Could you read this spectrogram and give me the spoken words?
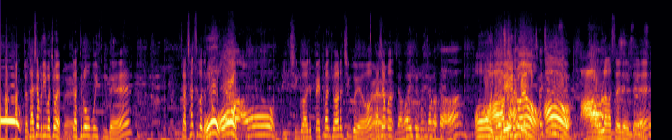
자 다시 한번 리바 좋아요. 네. 자 들어오고 있는데. 자 찬스거든요. 오! 야, 오! 오. 이 친구 아주 백판 좋아하는 친구예요. 네. 다시 한번. 자, 화이트 공 잡았다. 어 아, 내일 잘 좋아요. 잘 아, 찔러주세요. 아 올라갔어야 되는데.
